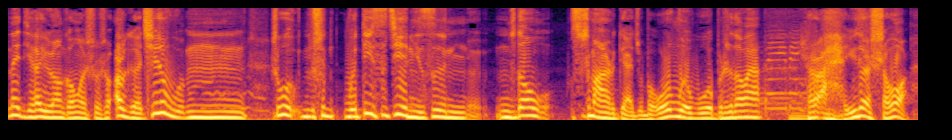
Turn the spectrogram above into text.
那天还有人跟我说说二哥，其实我嗯，说我你说我第一次见你是你你知道是什么样的感觉不？我说我我不知道啊。他说哎，有点失望。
